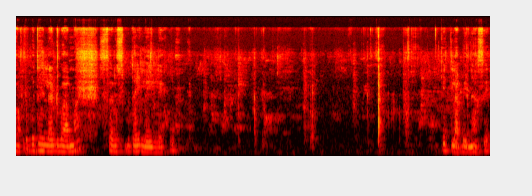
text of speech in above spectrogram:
આપણે બધા લાડવામાં સરસ બધા લઈ લેવું. કેટલા બેનાશે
